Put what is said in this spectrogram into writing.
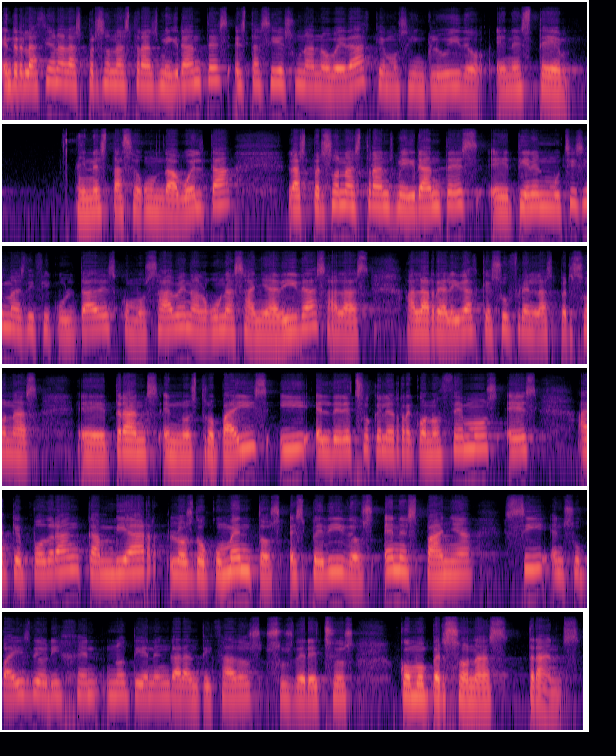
En relación a las personas transmigrantes, esta sí es una novedad que hemos incluido en este en esta segunda vuelta. Las personas transmigrantes eh, tienen muchísimas dificultades, como saben, algunas añadidas a, la realidad que sufren las personas eh, trans en nuestro país y el derecho que les reconocemos es a que podrán cambiar los documentos expedidos en España si en su país de origen no tienen garantizados sus derechos como personas trans.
